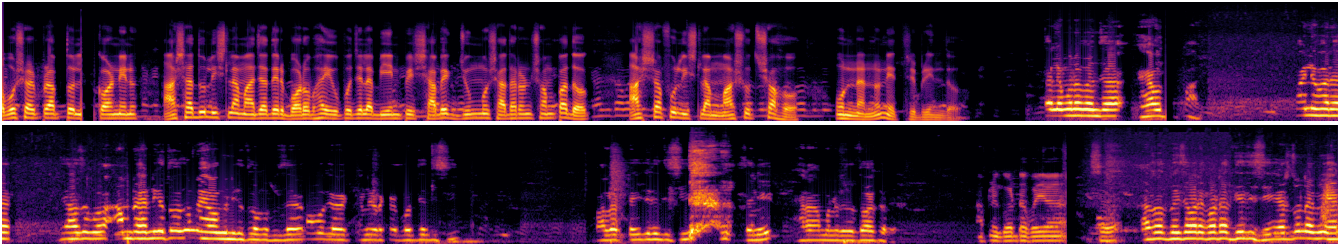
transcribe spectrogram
অবসরপ্রাপ্ত কর্নেল আসাদুল ইসলাম আজাদের বড় ভাই উপজেলা বিএনপির সাবেক যুগ্ম সাধারণ সম্পাদক আশরাফুল ইসলাম মাসুদ সহ অন্যান্য নেতৃবৃন্দ। তাহলে মনে করেন যে হ্যাঁ আমরা হ্যাঁ নিকে তো করব হ্যাঁ অঙ্গ তো করব যে আমাকে এখানে একটা ঘর দিয়ে দিছি। ভালো একটা করে দিছি জানি হ্যাঁ আমার দোয়া করে। আপনি গড্ডা ভাইয়া? আচ্ছা, আজাদ ভাই আমার ঘরটা দিয়ে দিছে এর জন্য আমি হ্যাঁ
